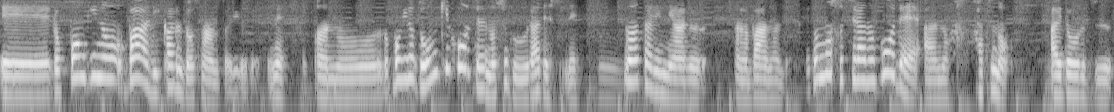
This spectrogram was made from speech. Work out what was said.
えー、六本木のバーリカルドさんというですね、あのー六本木のドンキホーテのすぐ裏ですね、のあたりにある小さなバーなんですけども、そちらの方で、あの、初のアイドルズ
